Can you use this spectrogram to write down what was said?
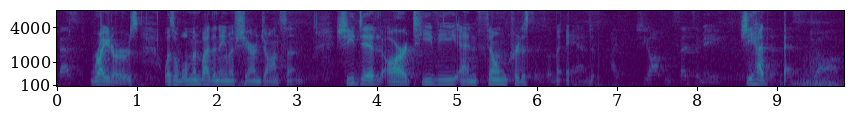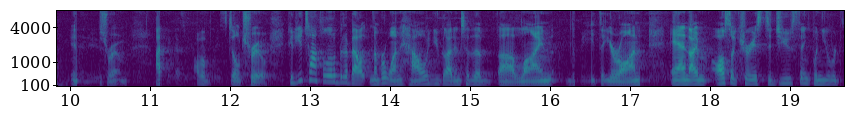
best writers was a woman by the name of Sharon Johnson. She did our TV and film criticism, and I, she often said to me she had the best job in the newsroom. I think that's probably still true. Could you talk a little bit about number one, how you got into the uh, line, the beat that you're on, and I'm also curious, did you think when you were 10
